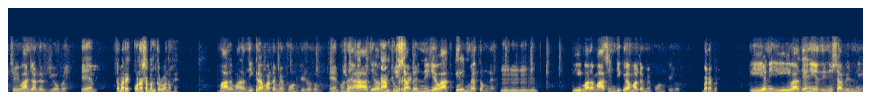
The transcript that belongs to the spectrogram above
છે વાંજા દરજી હો ભાઈ. એમ. તમારે કોનો સંબંધ કરવાનો છે? મારે મારા દીકરા માટે મેં ફોન કર્યો હતો. એમ અને આ જે કરે ભાઈ? જે વાત કરી ને મેં તમને ઈ મારા માસીના દીકરા માટે મેં ફોન કર્યો હતો. બરાબર. ઈ એની ઈ વાત એની હતી નિશાબેનની.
